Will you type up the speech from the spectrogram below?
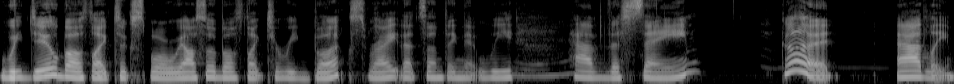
We do both like to explore. We also both like to read books, right? That's something that we have the same. Good. Adley,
